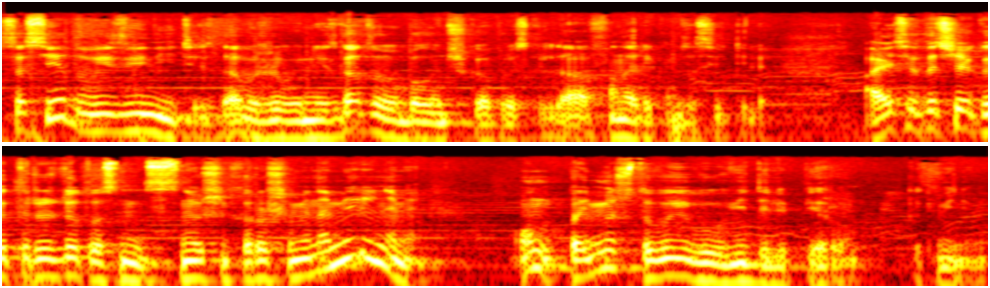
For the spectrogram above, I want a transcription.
сосед, вы извинитесь, да, вы же его не из газового баллончика опрыскали, да, а фонариком засветили. А если это человек, который ждет вас с не очень хорошими намерениями, он поймет, что вы его увидели первым, как минимум.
